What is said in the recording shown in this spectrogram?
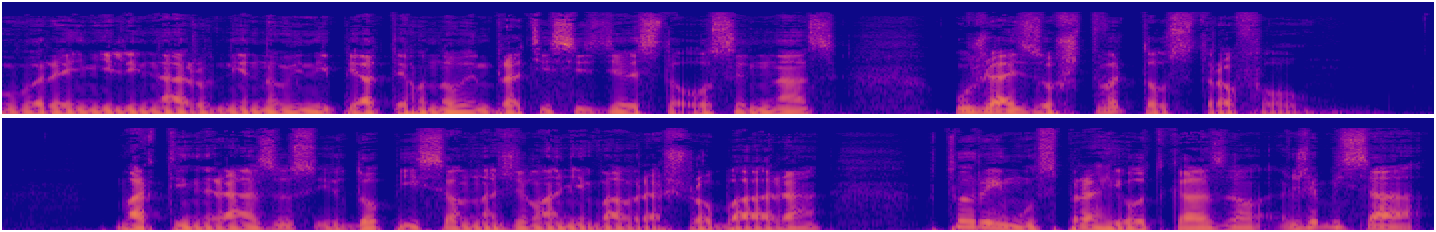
uverejnili Národne noviny 5. novembra 1918 už aj so štvrtou strofou. Martin Rázus ju dopísal na želanie Vavra Šrobára, ktorý mu z Prahy odkázal, že by sa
